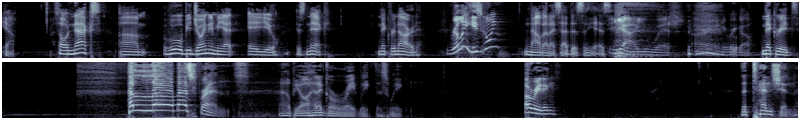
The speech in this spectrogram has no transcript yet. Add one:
yeah. So next, um, who will be joining me at AU is Nick, Nick Renard. Really, he's going? Now that I said this, he is. Yeah, you wish. All right, here we go. Nick reads. Hello, best friends. I hope you all had a great week this week. A reading The Tension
